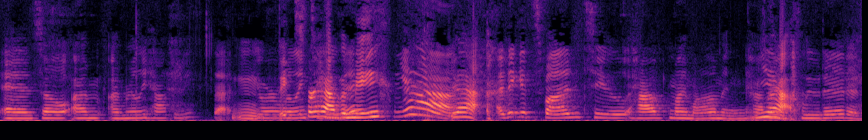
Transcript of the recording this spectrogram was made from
And so I'm I'm really happy that you're Mm, thanks willing for to do having this. me. Yeah. Yeah. I think it's fun to have my mom and have Yeah. her included. And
